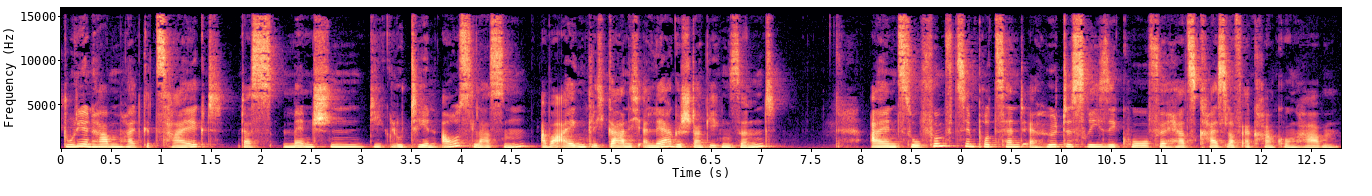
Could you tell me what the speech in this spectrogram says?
Studien haben halt gezeigt, dass Menschen, die Gluten auslassen, aber eigentlich gar nicht allergisch dagegen sind, ein zu 15 Prozent erhöhtes Risiko für Herz-Kreislauf-Erkrankungen haben.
